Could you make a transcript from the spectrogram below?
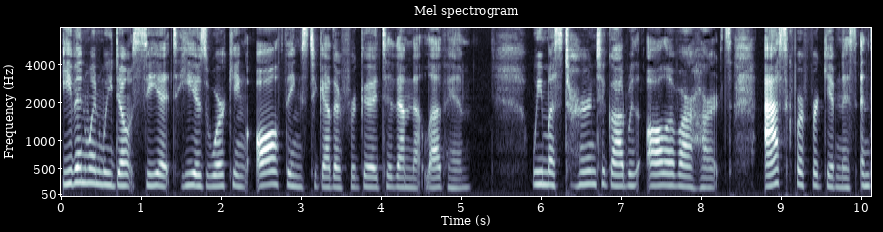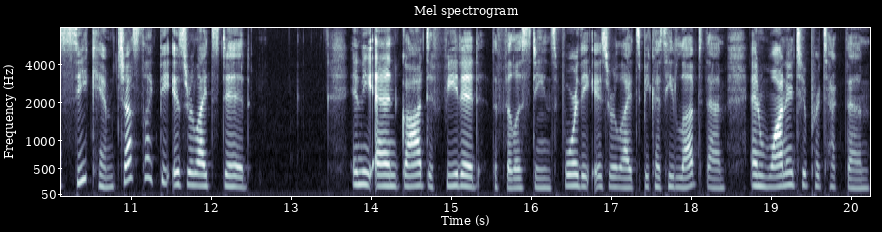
Even when we don't see it, He is working all things together for good to them that love Him. We must turn to God with all of our hearts, ask for forgiveness, and seek Him just like the Israelites did. In the end, God defeated the Philistines for the Israelites because He loved them and wanted to protect them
